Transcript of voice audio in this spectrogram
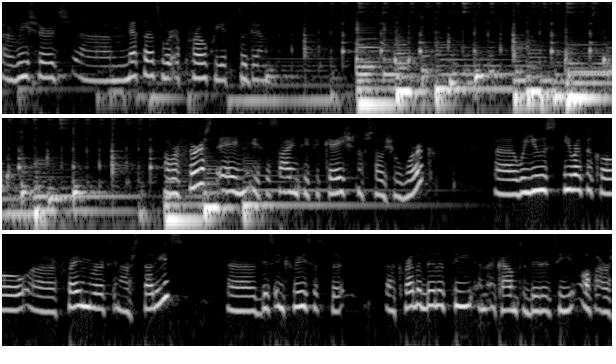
uh, research um, methods were appropriate to them. Our first aim is the scientification of social work. Uh, we use theoretical uh, frameworks in our studies. Uh, this increases the uh, credibility and accountability of, our,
